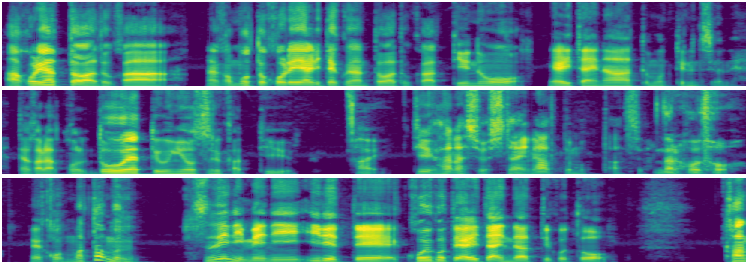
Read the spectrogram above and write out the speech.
あ、これやったわとか、なんかもっとこれやりたくなったわとかっていうのをやりたいなって思ってるんですよね。だからこれどうやって運用するかっていう、っはい。ていう話をしたいなって思ったんですよ。なるほど。まあ多分、常に目に入れて、こういうことやりたいんだっていうことを考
